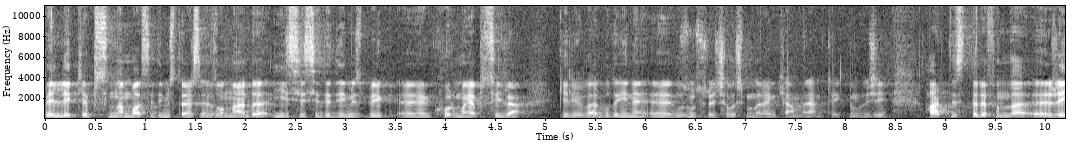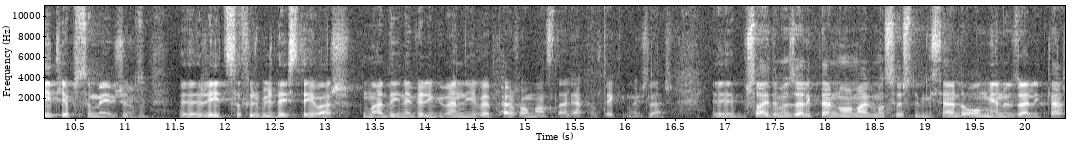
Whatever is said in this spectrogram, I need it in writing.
bellek yapısından bahsedeyim isterseniz. Onlar da ECC dediğimiz bir e, koruma yapısıyla geliyorlar. Bu da yine e, uzun süre çalışmalara imkan veren bir teknoloji. Hard disk tarafında e, RAID yapısı mevcut. E, RAID 01 desteği var. Bunlar da yine veri güvenliği ve performansla alakalı teknolojiler. E, bu saydığım özellikler normal masaüstü bilgisayarda olmayan özellikler.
